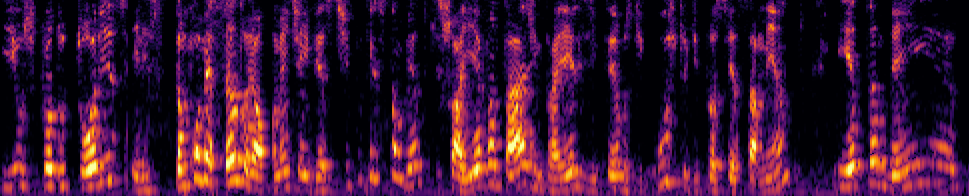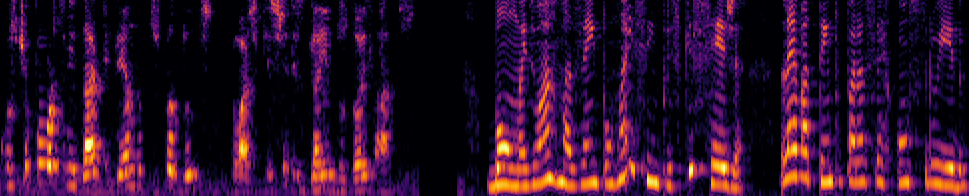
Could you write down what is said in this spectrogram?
e os produtores eles estão começando realmente a investir porque eles estão vendo que isso aí é vantagem para eles em termos de custo de processamento e também é, custo de oportunidade de venda dos produtos. Eu acho que isso eles ganham dos dois lados. Bom, mas um armazém, por mais simples que seja, leva tempo para ser construído.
